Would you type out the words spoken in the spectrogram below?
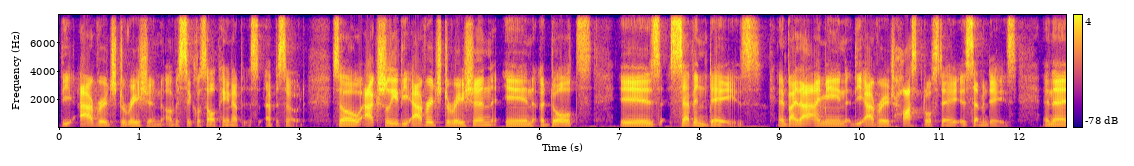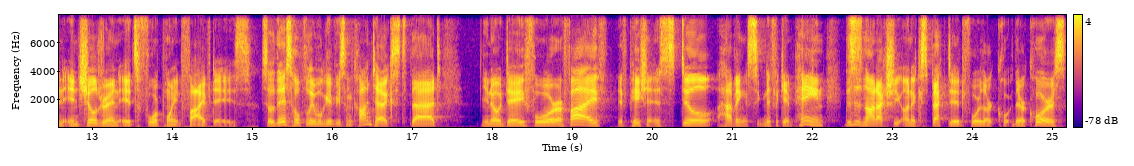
the average duration of a sickle cell pain episode. So, actually, the average duration in adults is seven days. And by that, I mean the average hospital stay is seven days. And then in children, it's 4.5 days. So this hopefully will give you some context that you know, day four or five, if patient is still having significant pain, this is not actually unexpected for their their course,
